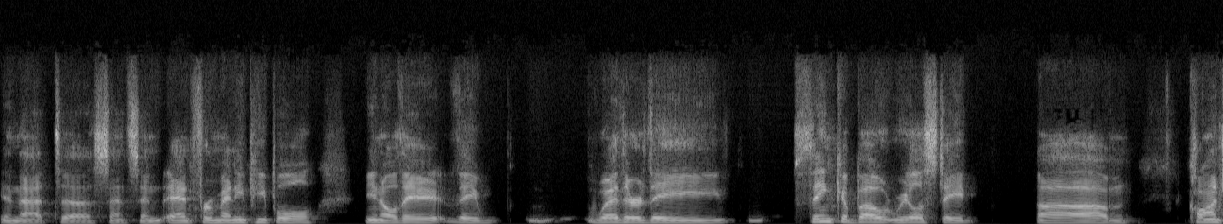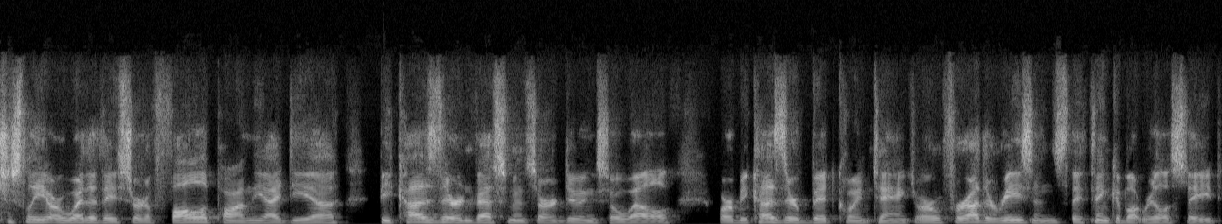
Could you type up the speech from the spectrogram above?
in that uh, sense. And and for many people, you know they they whether they think about real estate um, consciously or whether they sort of fall upon the idea because their investments aren't doing so well or because their bitcoin tanked or for other reasons they think about real estate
